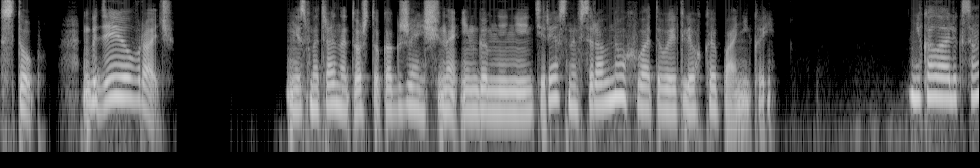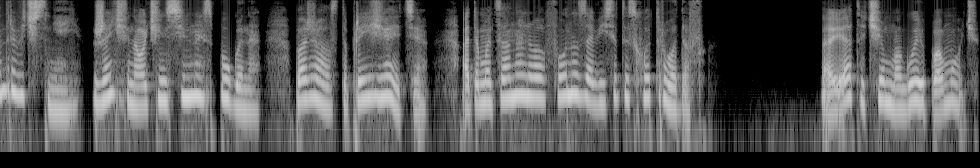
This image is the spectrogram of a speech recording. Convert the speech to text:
Стоп. Где ее врач? Несмотря на то, что как женщина Инга мне не интересна, все равно охватывает легкой паникой. Николай Александрович с ней. Женщина очень сильно испугана. Пожалуйста, приезжайте. От эмоционального фона зависит исход родов. А я-то чем могу ей помочь?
